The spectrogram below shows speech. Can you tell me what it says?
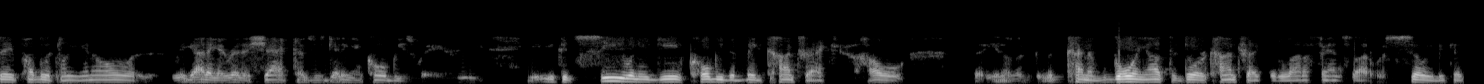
say publicly, you know, we got to get rid of Shaq because he's getting in Kobe's way. You, could see when he gave Kobe the big contract how you know, the, the, kind of going out the door contract that a lot of fans thought was silly because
